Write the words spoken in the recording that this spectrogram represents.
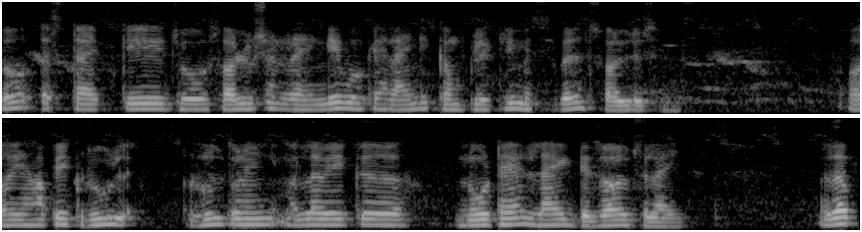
तो इस टाइप के जो सॉल्यूशन रहेंगे, वो कहलाएँगे कम्प्लीटली मिसिबल सॉल्यूशंस और यहाँ पे एक रूल रूल तो नहीं मतलब एक नोट है लाइक डिजॉल्व लाइक मतलब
